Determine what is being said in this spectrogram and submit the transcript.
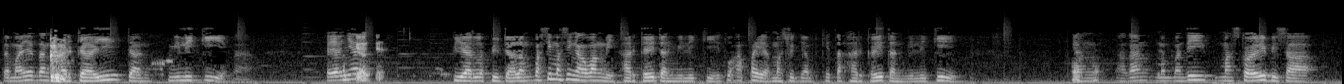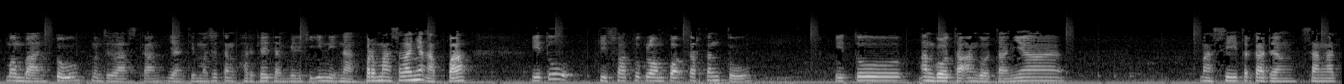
temanya tentang hargai dan miliki nah kayaknya Oke, oke. Biar lebih dalam. Pasti masih ngawang nih hargai dan miliki. Itu apa ya maksudnya kita hargai dan miliki? Yang akan nanti Mas Koiri bisa membantu menjelaskan yang dimaksud tentang hargai dan miliki ini. Nah permasalahannya apa? Itu di suatu kelompok tertentu itu anggota-anggotanya masih terkadang sangat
